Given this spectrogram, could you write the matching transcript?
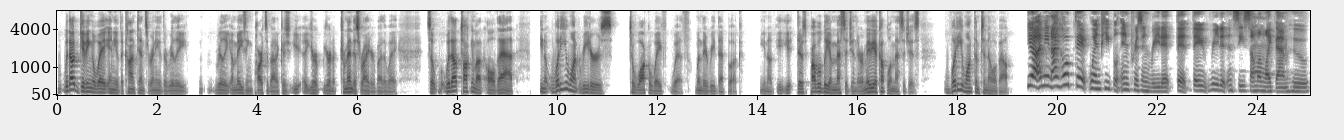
without giving away any of the contents or any of the really really amazing parts about it, because you, you're you're a tremendous writer, by the way. So, without talking about all that, you know, what do you want readers to walk away with when they read that book? you know you, there's probably a message in there or maybe a couple of messages what do you want them to know about yeah i mean i hope that when people in prison read it that they read it and see someone like them who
